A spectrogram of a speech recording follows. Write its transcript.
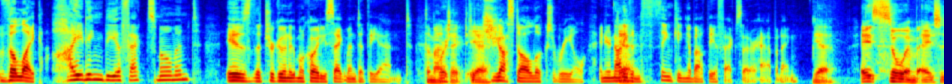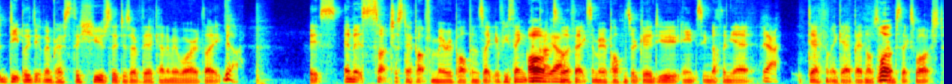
The like hiding the effects moment is the Treguna McCoy segment at the end The magic, it yeah. just all looks real, and you're not Yeah. even thinking about the effects that are happening. Yeah, it's so im- it's deeply deeply impressive. They hugely deserve the Academy Award. Like Yeah. it's and it's such a step up from Mary Poppins. Like if you think the Oh, practical yeah. effects in Mary Poppins are good, you ain't seen nothing yet. Yeah. Definitely get Bedknobs Well- and Broomsticks watched.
